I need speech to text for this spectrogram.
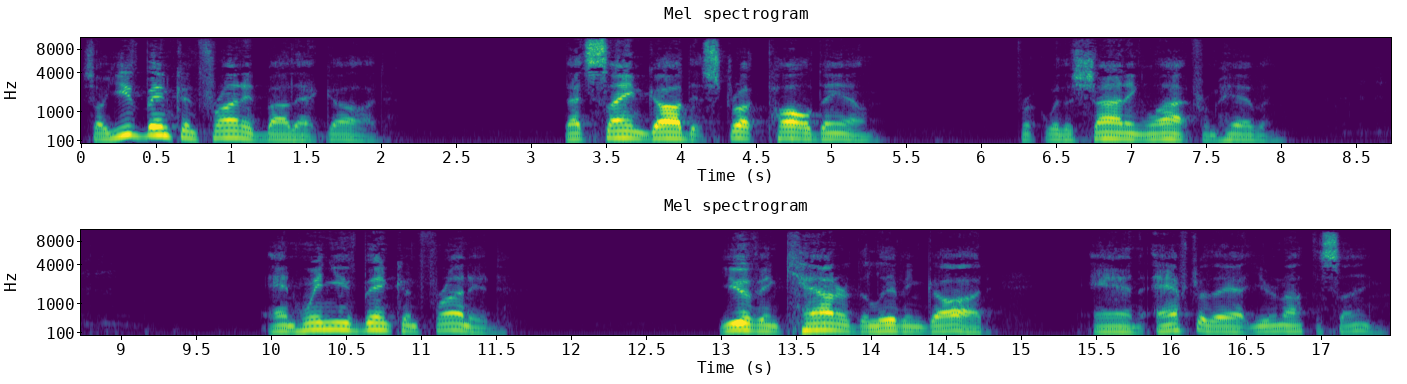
So you've been confronted by that God. That same God that struck Paul down with a shining light from heaven. And when you've been confronted, you have encountered the living God. And after that, you're not the same.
